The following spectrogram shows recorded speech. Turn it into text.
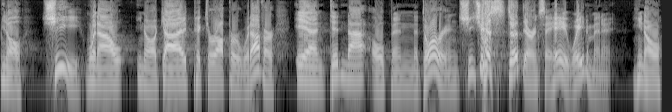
you know, she went out, you know, a guy picked her up or whatever and did not open the door. And she just stood there and say, Hey, wait a minute, you know,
